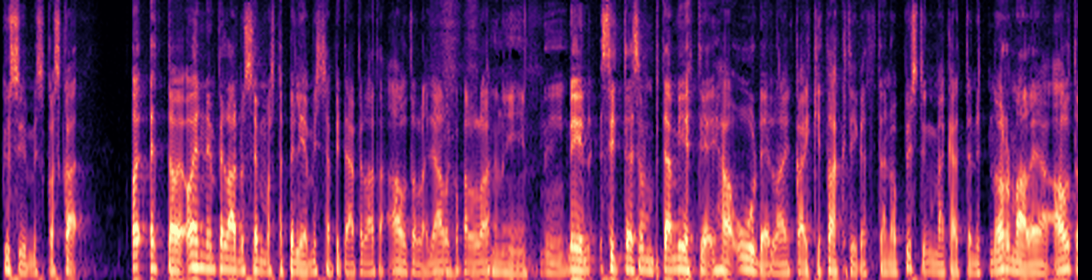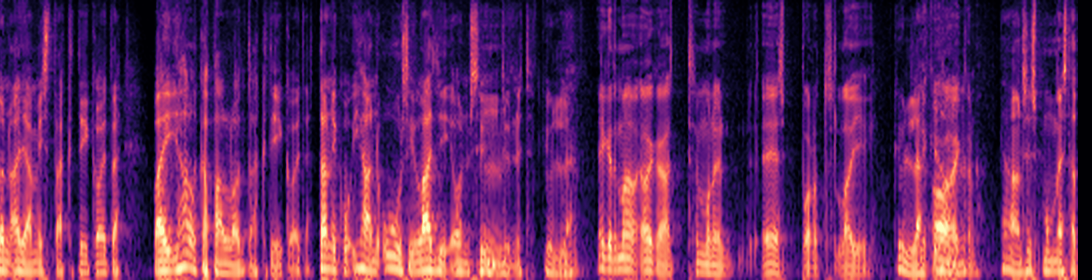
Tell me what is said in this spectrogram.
kysymys, koska että ole ennen pelannut semmoista peliä, missä pitää pelata autolla jalkapalloa, No niin. Niin. niin sitten sun pitää miettiä ihan uudelleen kaikki taktiikat, että no pystynkö mä käyttämään nyt normaaleja auton ajamistaktiikoita vai jalkapallon taktiikoita. Tämä on niinku ihan uusi laji on syntynyt. Mm. Kyllä. Eikö tämä ole aika semmoinen e-sports-laji Kyllä. nykyaikana? Tämä on siis mun mielestä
